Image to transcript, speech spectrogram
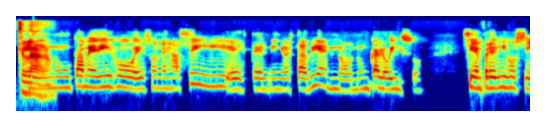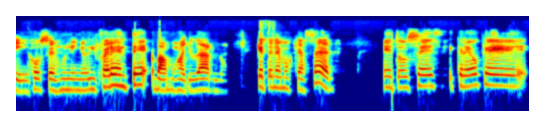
Claro. nunca me dijo, eso no es así, este, el niño está bien. No, nunca lo hizo. Siempre dijo, sí, José es un niño diferente, vamos a ayudarlo. ¿Qué tenemos que hacer? Entonces, creo que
